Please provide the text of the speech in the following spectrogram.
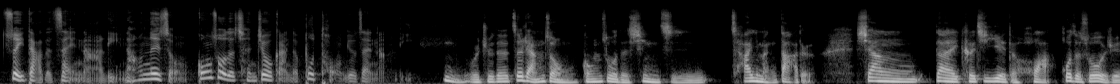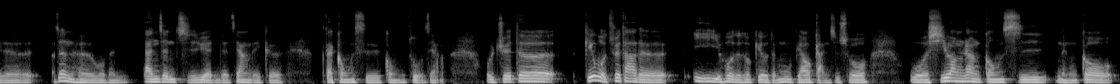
最大的在哪里？然后那种工作的成就感的不同又在哪里？嗯，我觉得这两种工作的性质。差异蛮大的，像在科技业的话，或者说我觉得任何我们担任职员的这样的一个在公司工作，这样，我觉得给我最大的意义，或者说给我的目标感是说，我希望让公司能够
